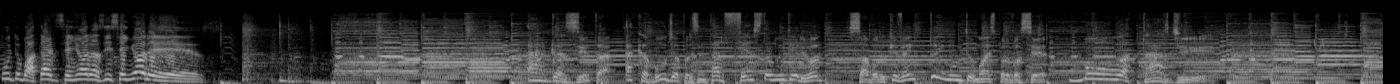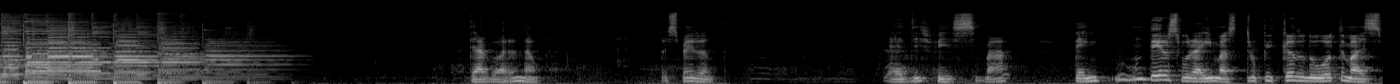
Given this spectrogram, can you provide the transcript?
Muito boa tarde, senhoras e senhores. Gazeta acabou de apresentar Festa no Interior. Sábado que vem tem muito mais para você. Boa tarde. Até agora não. Tô esperando. É difícil, mas tem um deles por aí, mas tropicando no outro, mas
